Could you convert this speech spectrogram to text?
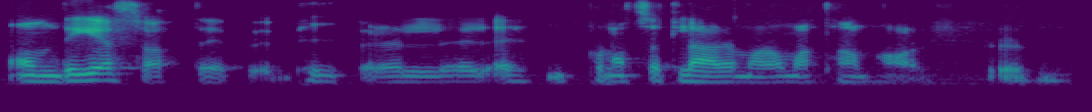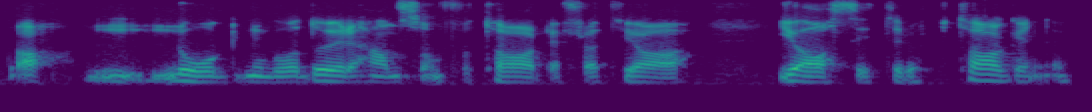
om det är så att det piper eller på något sätt larmar om att han har eh, ja, låg nivå, då är det han som får ta det för att jag, jag sitter upptagen nu.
